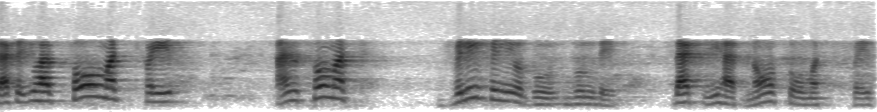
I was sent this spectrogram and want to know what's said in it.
that you have so much faith and so much belief in your Guru, Gurudev that we have not so much faith.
